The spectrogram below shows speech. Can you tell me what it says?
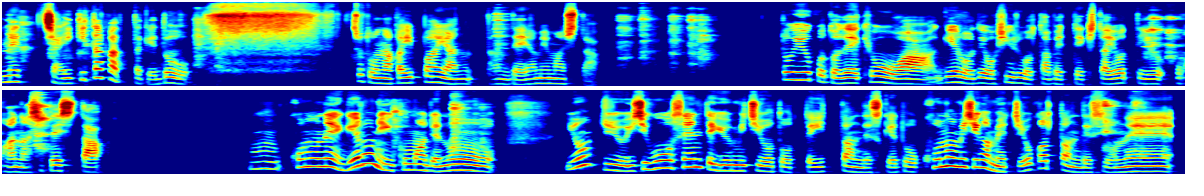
めっちゃ行きたかったけど、ちょっとお腹いっぱいやったんでやめました。ということで今日はゲロでお昼を食べてきたよっていうお話でした。うん、このね、ゲロに行くまでの41号線っていう道を通って行ったんですけど、この道がめっちゃ良かったんですよね。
